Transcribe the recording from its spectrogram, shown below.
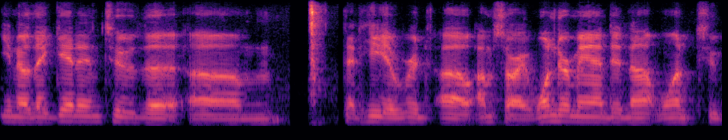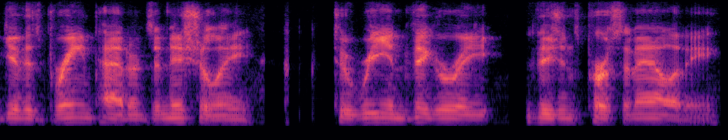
you know they get into the um that he uh, I'm sorry, Wonder Man did not want to give his brain patterns initially to reinvigorate Vision's personality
